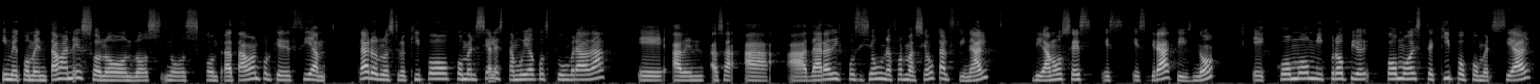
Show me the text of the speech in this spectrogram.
y me comentaban eso, no, nos, nos, contrataban porque decían, claro, nuestro equipo comercial está muy acostumbrada eh, a, dar a disposición una formación que al final, digamos, es, es, es gratis, ¿no? Eh, cómo mi propio, cómo este equipo comercial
